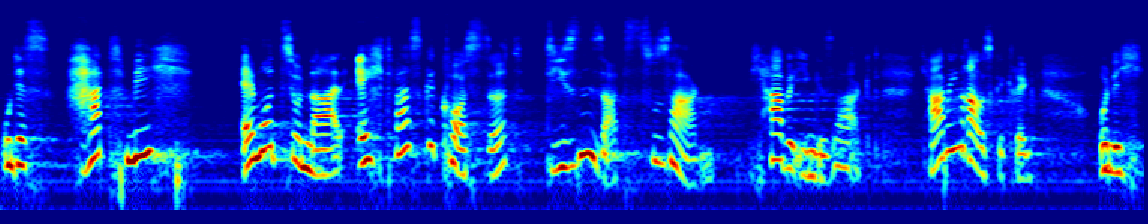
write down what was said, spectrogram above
Und es hat mich emotional echt was gekostet, diesen Satz zu sagen. Ich habe ihn gesagt. Ich habe ihn rausgekriegt. Und ich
